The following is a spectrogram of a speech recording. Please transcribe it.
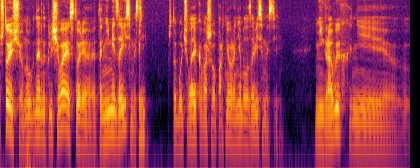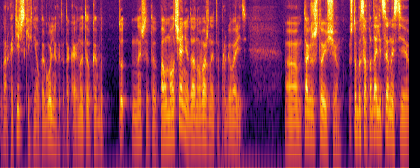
что еще? Ну, наверное, ключевая история – это не иметь зависимостей. Чтобы у человека, вашего партнера, не было зависимостей. Ни игровых, ни наркотических, ни алкогольных. Это такая, ну, это как бы, знаешь, это по умолчанию, да, но важно это проговорить. А, также что еще? Чтобы совпадали ценности,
